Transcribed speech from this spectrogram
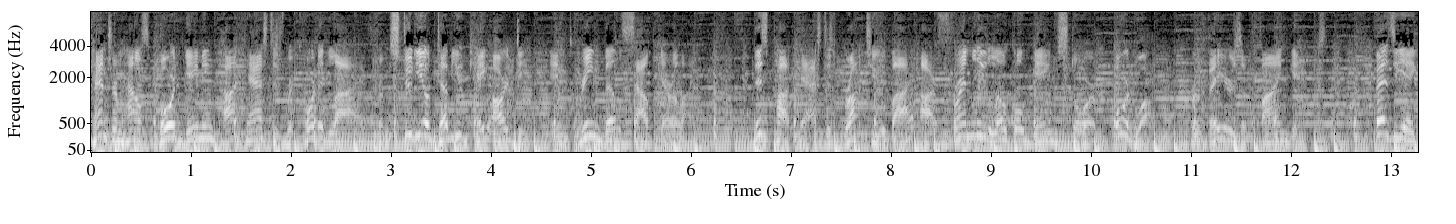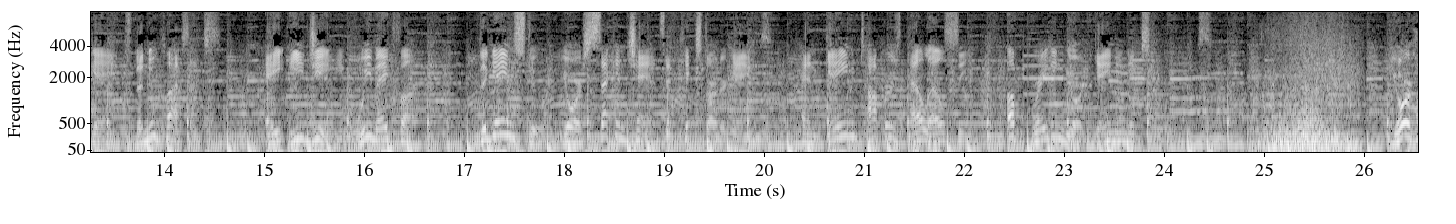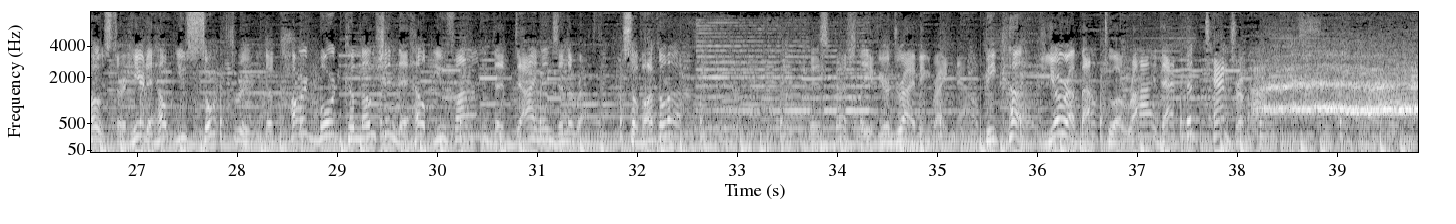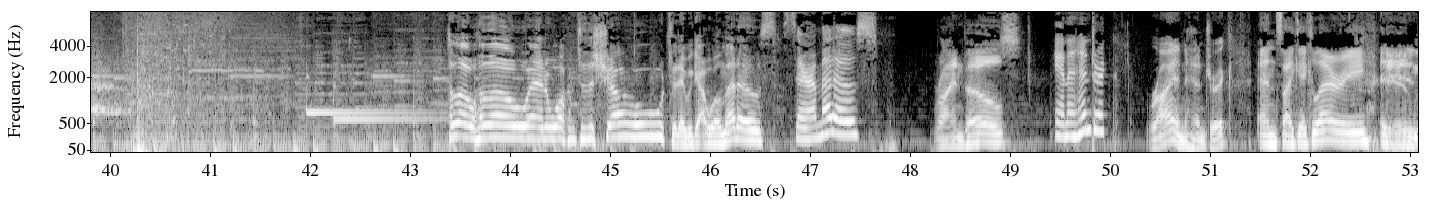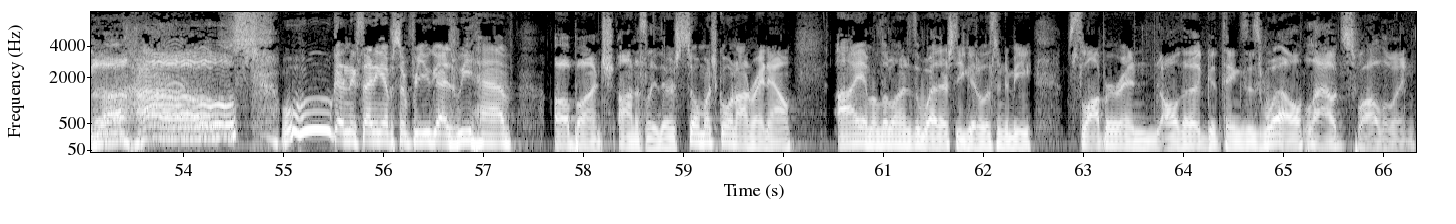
Tantrum House Board Gaming Podcast is recorded live from Studio WKRD in Greenville, South Carolina. This podcast is brought to you by our friendly local game store, Boardwalk, purveyors of fine games. Bezier Games, the new classics. AEG, we make fun. The Game Steward, your second chance at Kickstarter games. And Game Toppers LLC, upgrading your gaming experience. Your hosts are here to help you sort through the cardboard commotion to help you find the diamonds in the rough. So buckle up. Especially if you're driving right now, because you're about to arrive at the Tantrum House. Hello, hello, and welcome to the show. Today we got Will Meadows. Sarah Meadows. Ryan Pills. Anna Hendrick. Ryan Hendrick. And Psychic Larry. In the house. Woohoo! Got an exciting episode for you guys. We have a bunch, honestly. There's so much going on right now. I am a little under the weather, so you get to listen to me slobber and all the good things as well. Loud swallowing.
